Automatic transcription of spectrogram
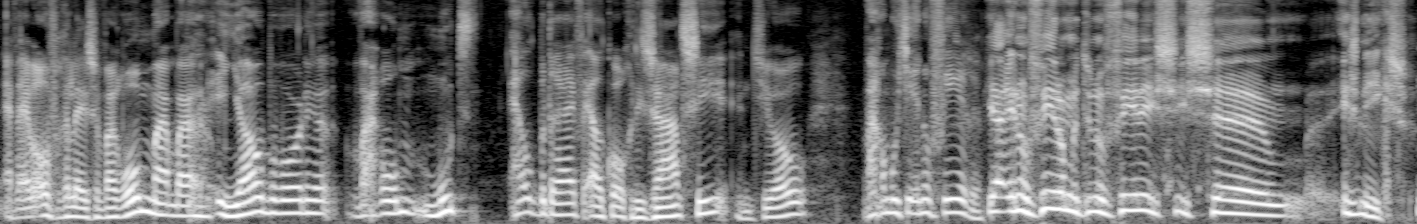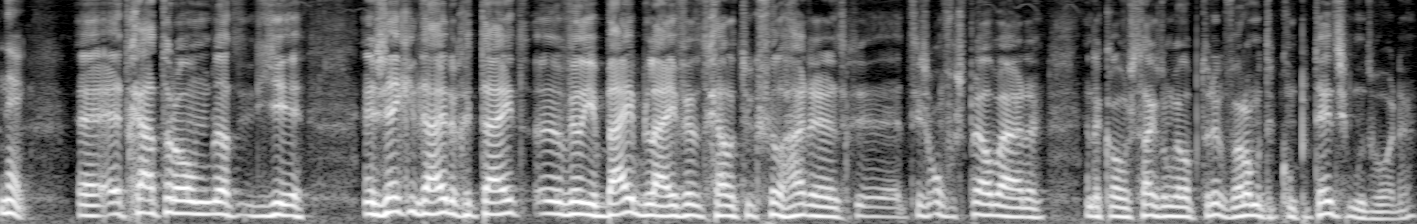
en we hebben overgelezen waarom, maar, maar in jouw bewoordingen, waarom moet elk bedrijf, elke organisatie, NGO, waarom moet je innoveren? Ja, innoveren om te innoveren is, is, uh, is niks. Nee. Uh, het gaat erom dat je, en zeker in de huidige tijd, uh, wil je bijblijven. Het gaat natuurlijk veel harder, het, het, is onvoorspelbaarder. En daar komen we straks nog wel op terug, waarom het een competentie moet worden.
